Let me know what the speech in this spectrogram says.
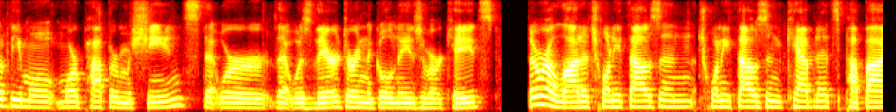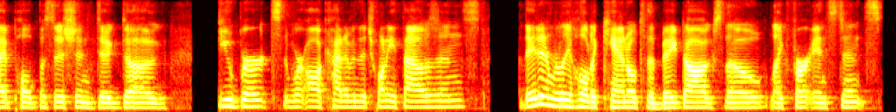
of the more more popular machines that were that was there during the golden age of arcades. There were a lot of 20,000 20,000 cabinets. Popeye, Pole Position, Dig Dug, Q*bert were all kind of in the twenty thousands. They didn't really hold a candle to the big dogs, though. Like, for instance,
